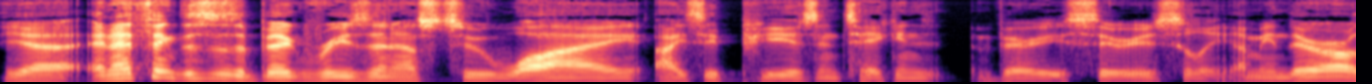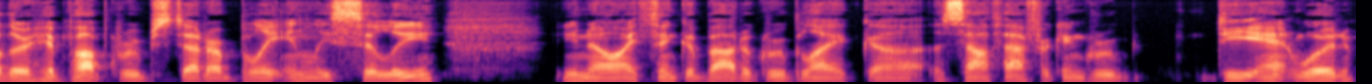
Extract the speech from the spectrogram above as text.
Yeah, and I think this is a big reason as to why ICP isn't taken very seriously. I mean, there are other hip hop groups that are blatantly silly. You know, I think about a group like uh, a South African group, Die Antwoord.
